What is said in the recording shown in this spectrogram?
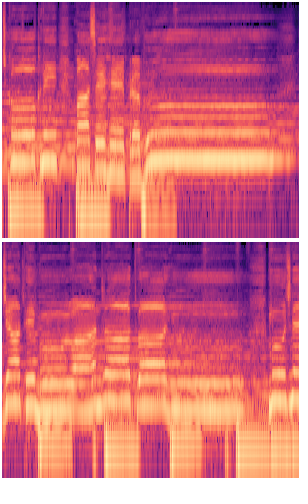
તુજ કોખની પાસે હે પ્રભુ જ્યાંથી મૂળવાન રક્ત વાહ્યું મુજને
